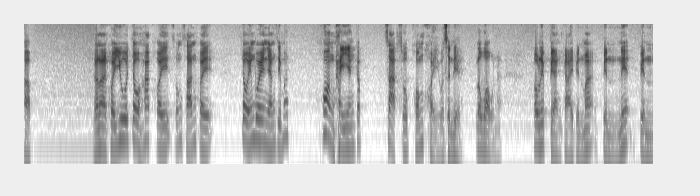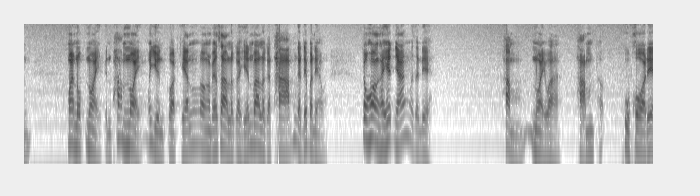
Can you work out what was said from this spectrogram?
ครับ ขณะคอยยู่เจ้าฮักคอยสงสารคอย เจ้าเองบ่เห็นหยังสิมาห้องไห้ยังกับซากศพของข่อยว่าซั่นเด้เราเว้านะเราเลยแปลงกายเป็นมาเป็นเนะเป็นมานบหน่อย เป็นผ้ามหน่อยมายืนกอดแขนร้องไห้แพซ่าเราก็เห็นว่าเราก็ถามกันได้ปะเนี่ยวเจ้าห้องไห้เฮ็ดยังว่าซั่นเด้ผ้ามหน่อยว่า ถามผู้พอเด้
